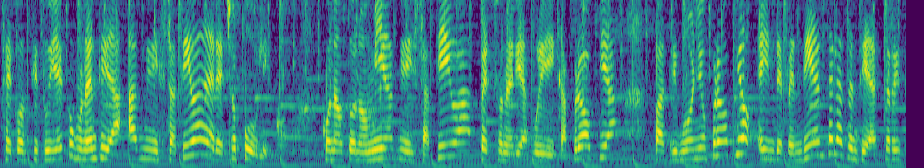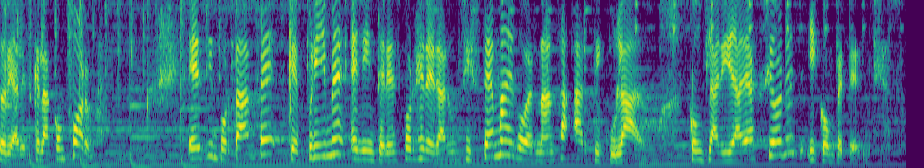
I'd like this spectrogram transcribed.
Se constituye como una entidad administrativa de derecho público, con autonomía administrativa, personería jurídica propia, patrimonio propio e independiente de las entidades territoriales que la conforman. Es importante que prime el interés por generar un sistema de gobernanza articulado, con claridad de acciones y competencias.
